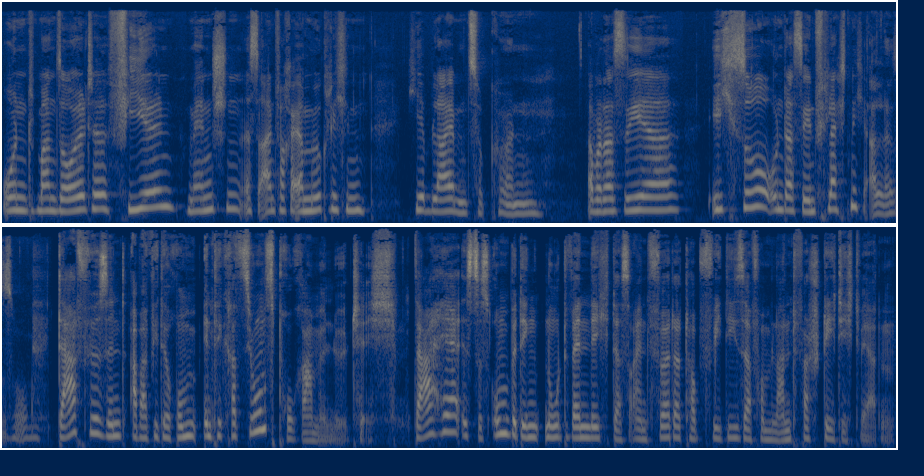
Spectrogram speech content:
Und man sollte vielen Menschen es einfach ermöglichen, hier bleiben zu können. Aber das sehe ich so und das sehen vielleicht nicht alle so. Dafür sind aber wiederum Integrationsprogramme nötig. Daher ist es unbedingt notwendig, dass ein Fördertopf wie dieser vom Land verstetigt werden.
